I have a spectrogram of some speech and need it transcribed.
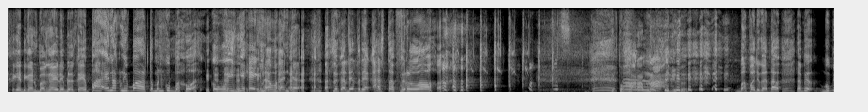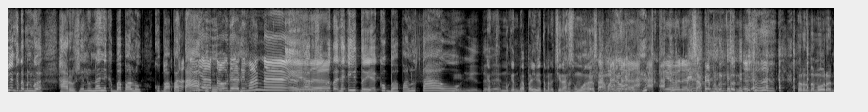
Kayak dengan bangga dia bilang kayak Pak enak nih pak temenku bawa ke wingeng namanya Langsung katanya teriak astagfirullah Itu haram nak gitu. Bapak juga tahu Tapi gue bilang ke temen gue Harusnya lu nanya ke bapak lu Kok bapak tahu Iya tahu dari mana Eh, gitu. Harusnya gue tanya itu ya Kok bapak lu tahu gitu Kan kan. mungkin bapak juga temennya Cina semua sama juga. Iya benar. Beruntun. Turun temurun.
